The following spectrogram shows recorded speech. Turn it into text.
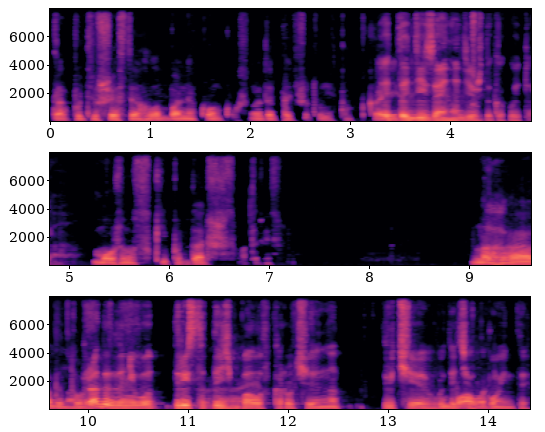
Так, путешествие, глобальный конкурс. Ну, это опять что-то у них там по Это дизайн одежды какой-то. Можно скипать дальше смотреть. Награды тоже. Награды за него 300 тысяч баллов, короче, на Твиче вот эти Баллы. поинты.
